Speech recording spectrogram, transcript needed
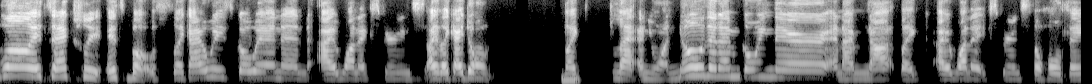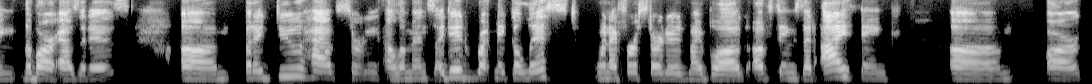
Well it's actually it's both like i always go in and i want to experience i like i don't like let anyone know that i'm going there and i'm not like i want to experience the whole thing the bar as it is um but i do have certain elements. I did make a list when i first started my blog of things that i think um are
